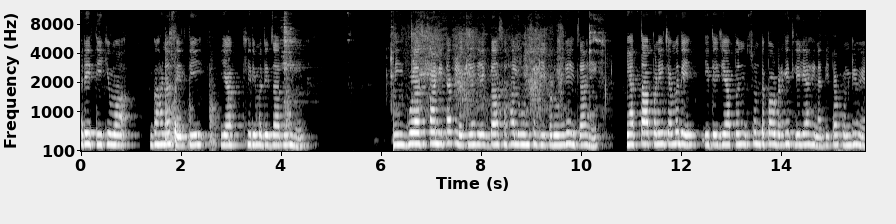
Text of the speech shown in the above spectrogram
रेती किंवा घाण असेल ती या खिरीमध्ये जात नाही. आणि गुळाचं पाणी टाकलं की एकदा असं हलवून सगळीकडून घ्यायचं आहे. आणि आत्ता आपण याच्यामध्ये इथे जी आपण सुंठ पावडर घेतलेली आहे ना ती टाकून घेऊया.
